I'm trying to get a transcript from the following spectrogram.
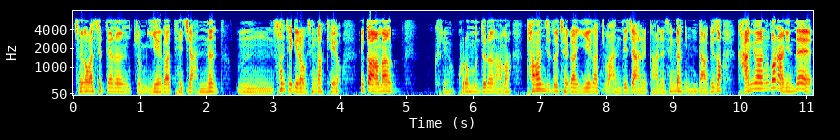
제가 봤을 때는 좀 이해가 되지 않는 음, 선택이라고 생각해요. 그러니까 아마 그래요. 그런 분들은 아마 답안지도 제가 이해가 좀 안 되지 않을까 하는 생각입니다. 그래서 강요하는 건 아닌데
